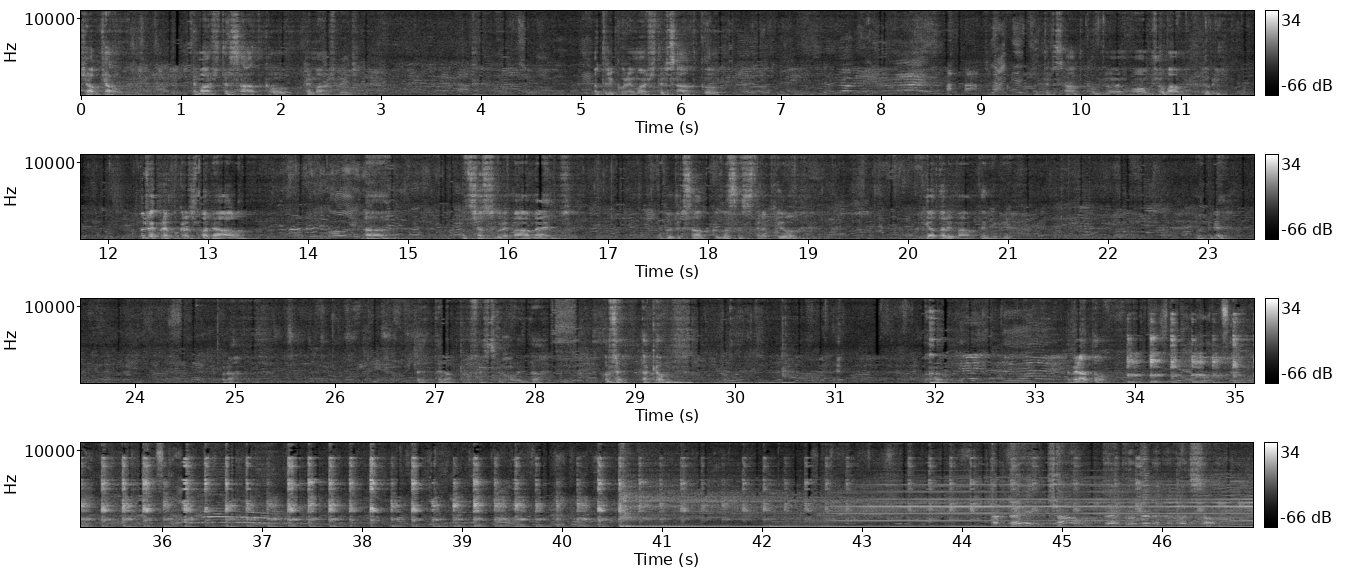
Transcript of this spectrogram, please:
Čau, čau. Nemáš trsátko? Nemáš, viď? Patriku, nemáš trsátko? A trsátko už ho nemám. No, už ho mám. Dobrý. Dobře, budeme pokračovat dál. Uh, moc času nemáme. Já to trsátko zase ztratil. Já tady mám ten někde. No kde? Dobrá. To je teda profesionalita. Dobře, tak jo. Jdeme na to. Tak Derek, čau, to je pro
